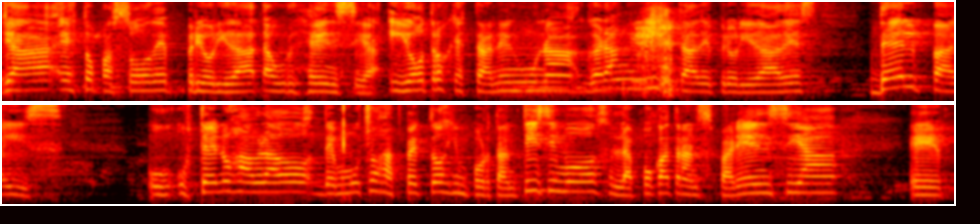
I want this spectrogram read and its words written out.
ya esto pasó de prioridad a urgencia y otros que están en una gran lista de prioridades del país. usted nos ha hablado de muchos aspectos importantísimos, la poca transparencia, eh,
